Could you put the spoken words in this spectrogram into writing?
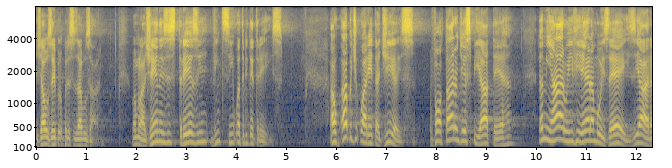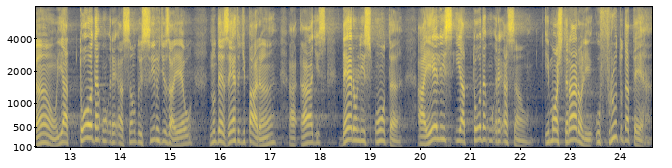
já usei para eu precisava usar. Vamos lá, Gênesis 13, 25 a 33. Ao cabo de 40 dias, voltaram de espiar a terra, caminharam e vieram a Moisés e a Arão e a toda a congregação dos filhos de Israel no deserto de Parã, a Hades, deram-lhes onta a eles e a toda a congregação e mostraram-lhe o fruto da terra.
